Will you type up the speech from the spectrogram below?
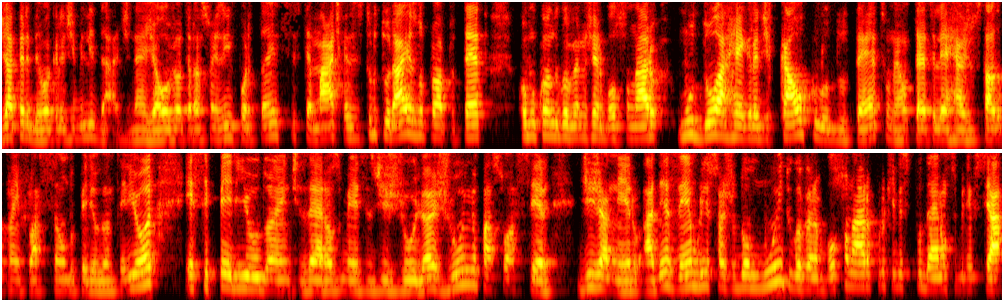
já perdeu a credibilidade. Né? Já houve alterações importantes, sistemáticas, estruturais no próprio teto, como quando o governo Jair Bolsonaro mudou a regra de cálculo do teto, né? O teto ele é reajustado para a inflação do período anterior. Esse período antes era os meses de julho a junho, passou a ser de janeiro a dezembro. Isso ajudou muito o governo Bolsonaro, porque eles puderam se beneficiar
